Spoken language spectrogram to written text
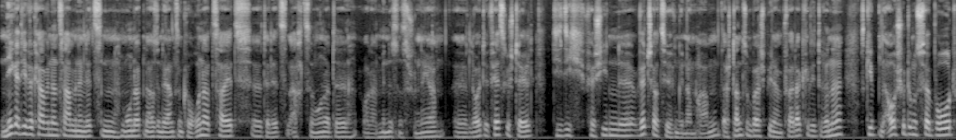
Negative Covenants haben in den letzten Monaten, also in der ganzen Corona-Zeit, äh, der letzten 18 Monate oder mindestens schon länger, äh, Leute festgestellt, die sich verschiedene Wirtschaftshilfen genommen haben. Da stand zum Beispiel im Förderkredit drin, es gibt ein Ausschüttungsverbot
